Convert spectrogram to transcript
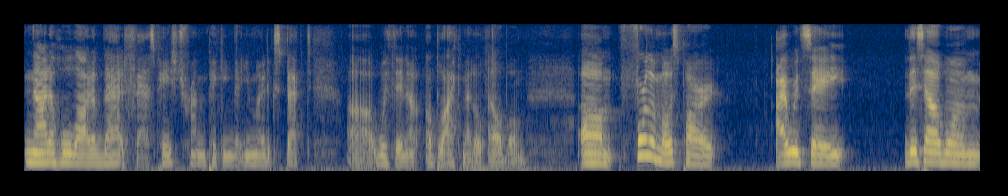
not a whole lot of that fast paced trem picking that you might expect uh, within a, a, black metal album. Um, for the most part, I would say this album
